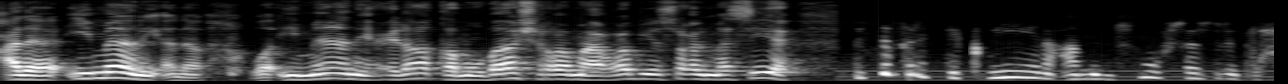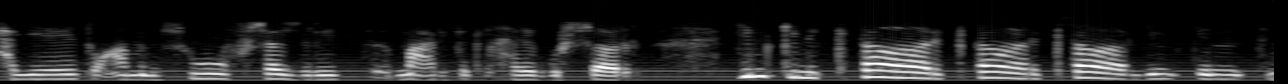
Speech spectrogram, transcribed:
على إيماني أنا وإيماني علاقة مباشرة مع الرب يسوع المسيح. بسفر التكوين عم نشوف شجرة الحياة وعم نشوف شجرة معرفة الخير والشر. يمكن كتار كتار كتار يمكن 98%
